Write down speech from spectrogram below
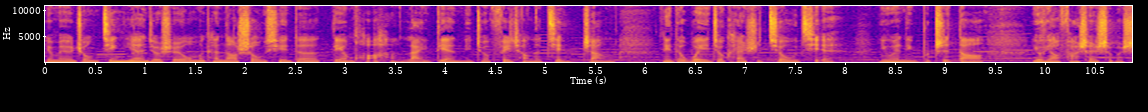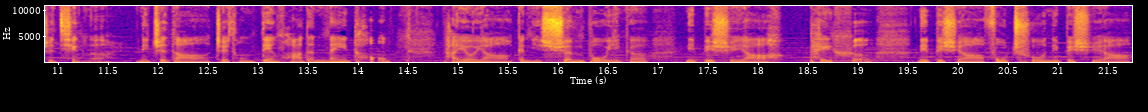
有没有一种经验，就是我们看到熟悉的电话来电，你就非常的紧张，你的胃就开始纠结，因为你不知道又要发生什么事情了。你知道这通电话的那一头，他又要跟你宣布一个你必须要配合，你必须要付出，你必须要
